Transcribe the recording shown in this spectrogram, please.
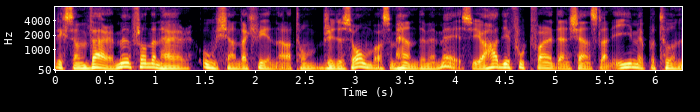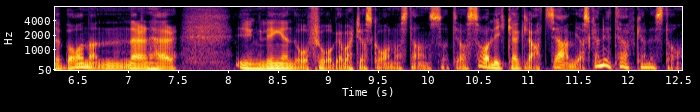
liksom värmen från den här okända kvinnan, att hon brydde sig om vad som hände med mig. Så jag hade ju fortfarande den känslan i mig på tunnelbanan när den här ynglingen då frågade vart jag ska någonstans. Så att jag sa lika glatt, ja men jag ska ner till Afghanistan.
